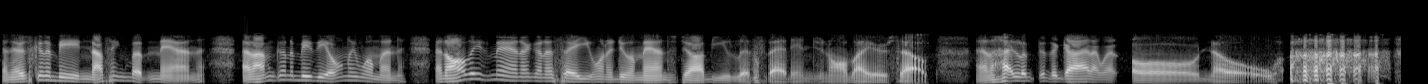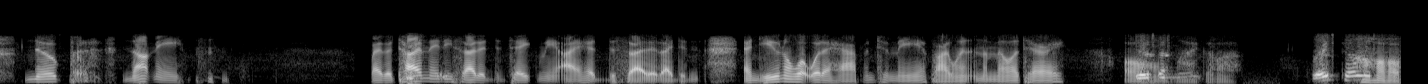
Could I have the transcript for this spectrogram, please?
and there's going to be nothing but men, and I'm going to be the only woman, and all these men are going to say, You want to do a man's job? You lift that engine all by yourself. And I looked at the guy and I went, Oh, no. nope, not me. By the time they decided to take me, I had decided I didn't. And you know what would have happened to me if I went in the military? Oh Yes, my god. Great. Oh.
